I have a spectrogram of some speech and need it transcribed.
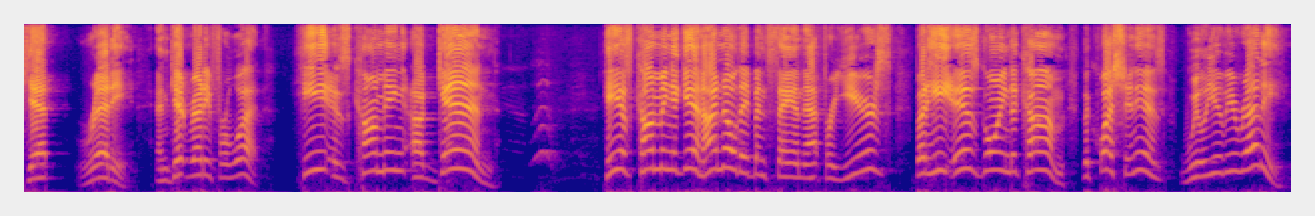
Get ready. And get ready for what? He is coming again. He is coming again. I know they've been saying that for years, but he is going to come. The question is, will you be ready?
